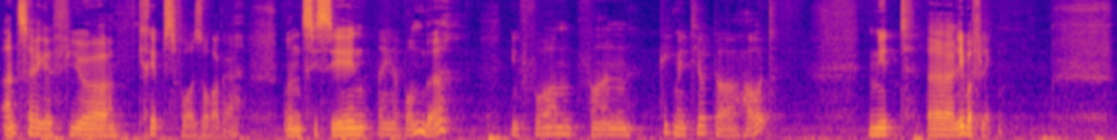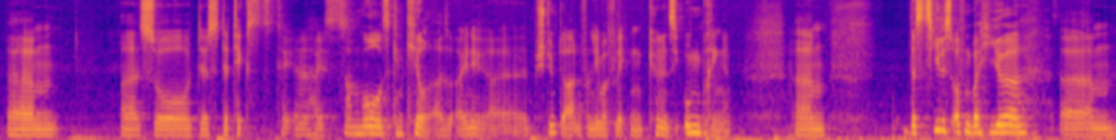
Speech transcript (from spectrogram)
Anzeige für Krebsvorsorge. Und Sie sehen eine Bombe in Form von pigmentierter Haut mit äh, Leberflecken. Ähm, also das, der Text äh, heißt Some moles can kill, also eine äh, bestimmte Arten von Leberflecken können sie umbringen. Ähm, das Ziel ist offenbar hier ähm,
